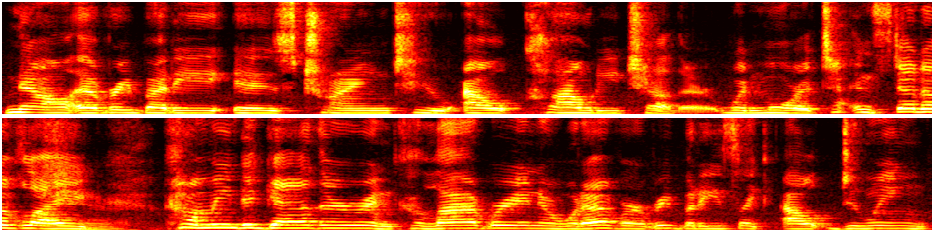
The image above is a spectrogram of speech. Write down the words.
now everybody is trying to out cloud each other with more att- instead of like Sure. coming together and collaborating or whatever everybody's like out doing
